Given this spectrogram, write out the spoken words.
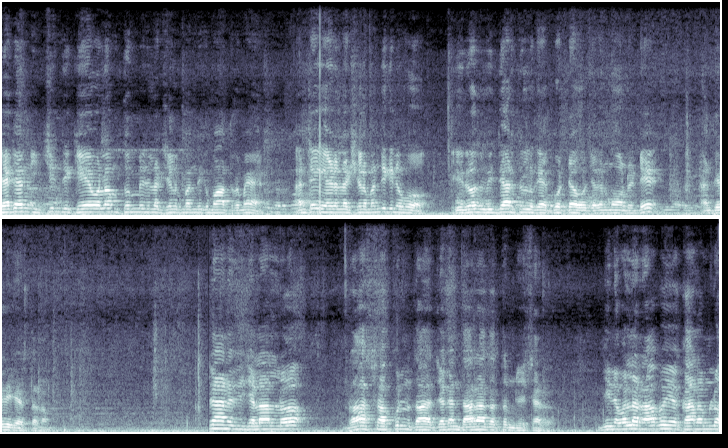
జగన్ ఇచ్చింది కేవలం తొమ్మిది లక్షల మందికి మాత్రమే. అంటే ఏడు లక్షల మందికి నువ్వు ఈరోజు విద్యార్థులకు ఎగ్గొట్టావు జగన్మోహన్ రెడ్డి అని తెలియజేస్తున్నాం. కృష్ణానది జలాల్లో రాష్ట్ర హక్కులను దా జగన్ దారాదత్తం చేశారు. దీనివల్ల రాబోయే కాలంలో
